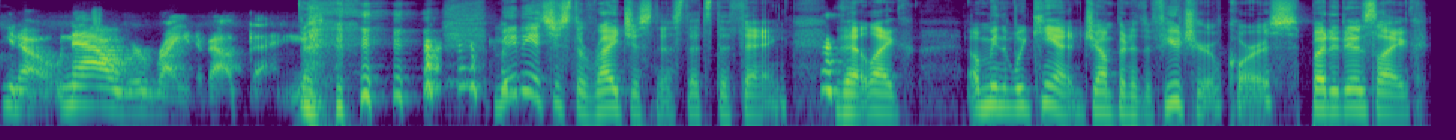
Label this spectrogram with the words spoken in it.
you know now we're right about things. Maybe it's just the righteousness that's the thing that like i mean we can't jump into the future of course but it is like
